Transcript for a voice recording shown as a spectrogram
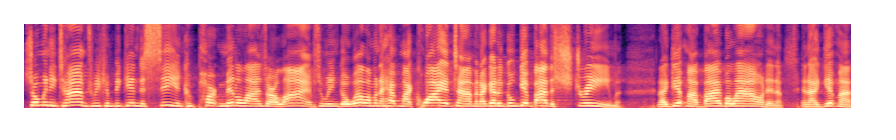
So many times we can begin to see and compartmentalize our lives, and we can go, Well, I'm going to have my quiet time, and I got to go get by the stream. And I get my Bible out and, and I get my,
